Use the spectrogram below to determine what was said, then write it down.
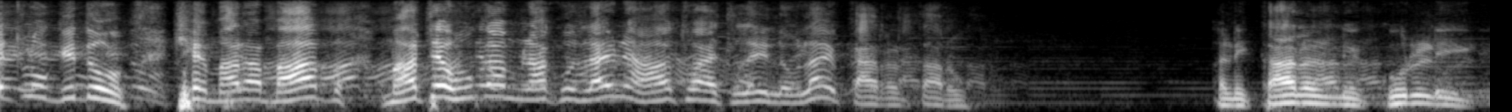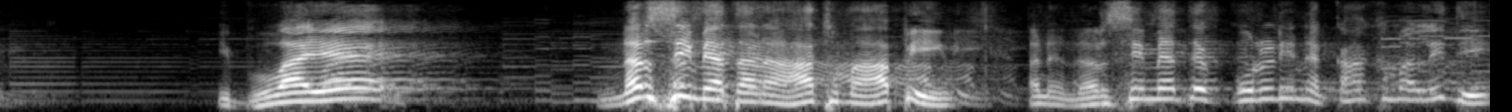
એટલું કીધું કે મારા બાપ માથે હું કામ નાખું લાવ હાથો હાથ લઈ લઉં લાવ કારણ તારું. અને કારણની કુરડી એ ભુવાએ નરસિંહ મહેતાના હાથમાં આપી અને નરસિંહ મહેતે કુરડીને કાંખમાં લીધી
